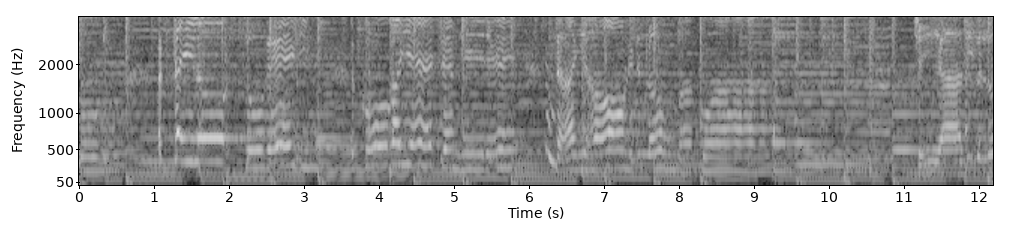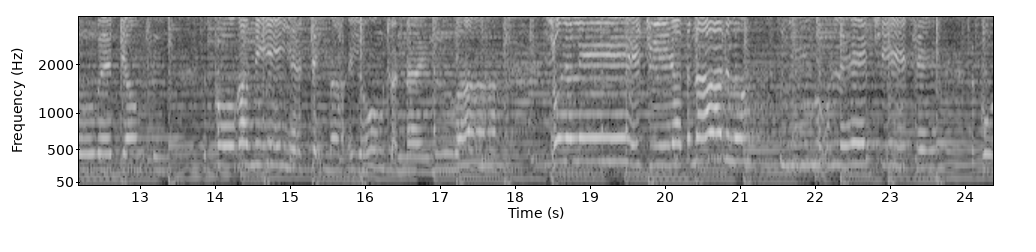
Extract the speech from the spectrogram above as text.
ကိုအတိတ်လို့ဆိုခဲ့ရင်အကိုကရဲ့တက်နေတဲ့နိုင်ဟောင်းလေးတစ်လုံးမှာကွာချိန်ရာဒီဘလို့ပဲပြောင်းစီအကိုကမင်းရဲ့တိတ်မှာအယုံမထွက်နိုင်ဘူးပါရောရလေးကြွေတာတနာသလုံးမင်းကိုလေးချစ်တယ်အကို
